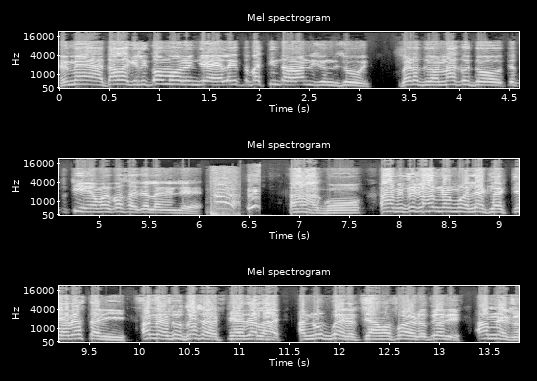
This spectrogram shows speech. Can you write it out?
এমে দালা গেলি কম হরিন যে এলাকে তো ভাই তিন তালা বানি শুনছি বেটা দুজন না কইতো, তে টিয়ে আমার দিলা নিলে। আগো আমি তো আপনার মহিলা এক লাখ বেস্তারি আপনার তো হাজার টাকা দিলাই, আর নব্বই হাজার আমার দি। আপনার একটু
